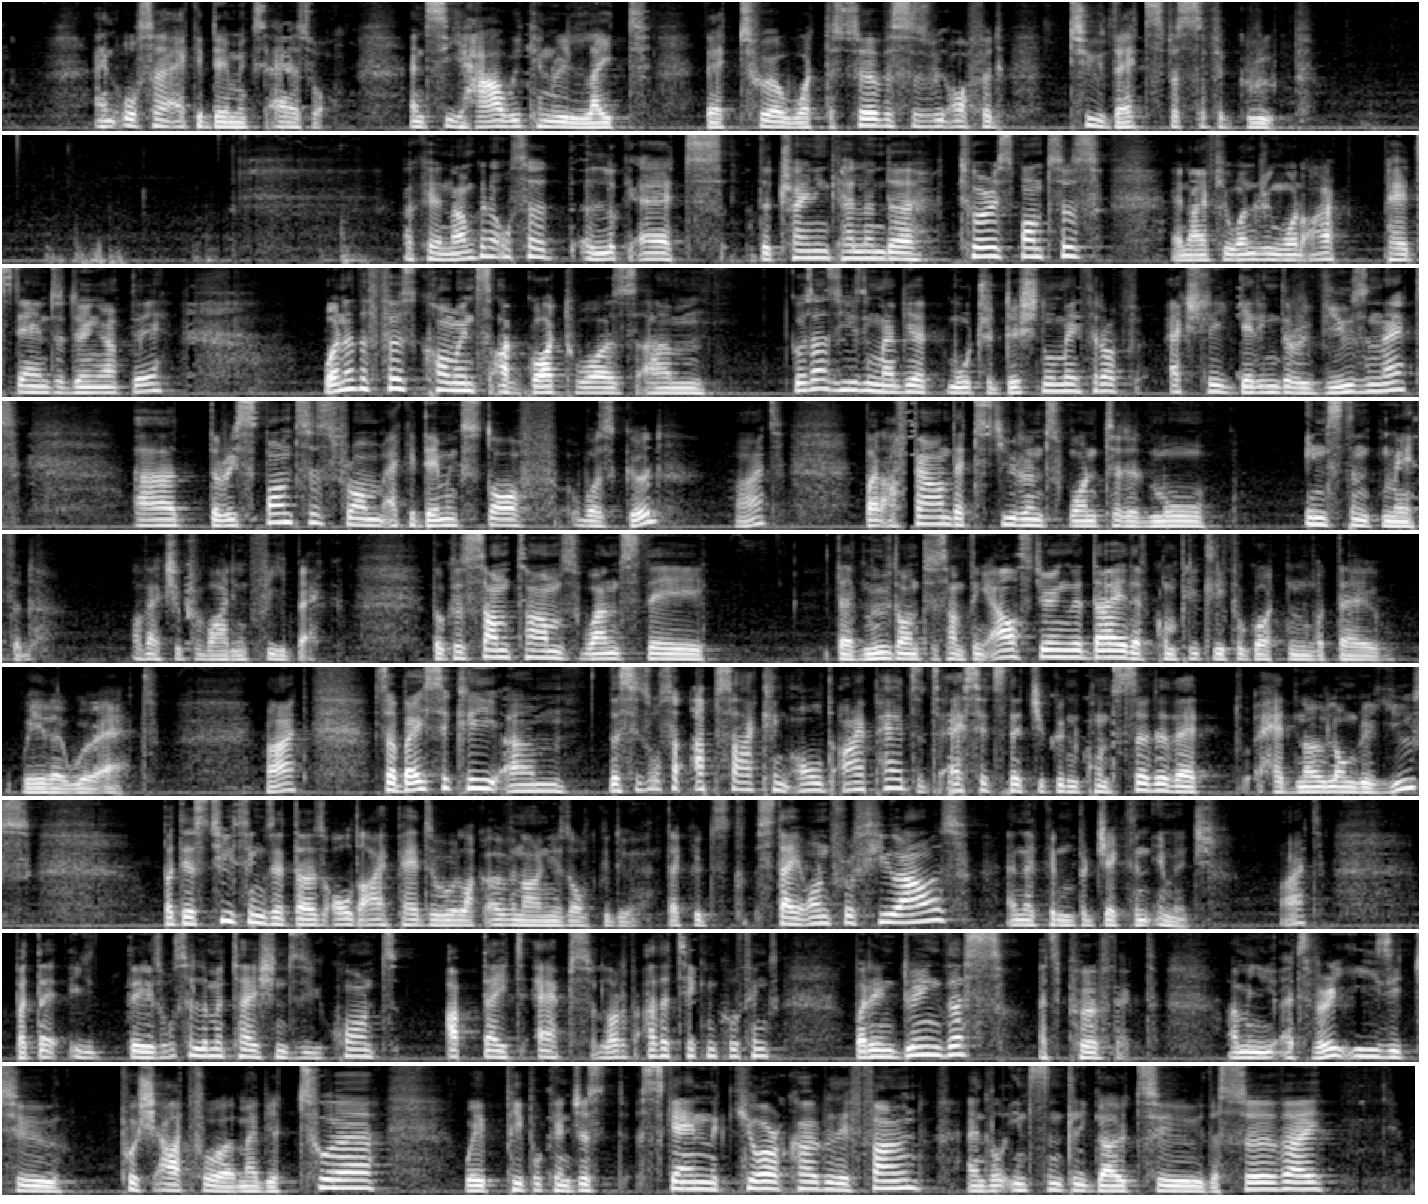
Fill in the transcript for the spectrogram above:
and also academics as well and see how we can relate that tour, what the services we offered to that specific group. Okay, now I'm going to also look at the training calendar tour responses. And if you're wondering what iPad stands are doing up there, one of the first comments I got was, um, because I was using maybe a more traditional method of actually getting the reviews in that, uh, the responses from academic staff was good, right? But I found that students wanted a more instant method of actually providing feedback because sometimes once they they've moved on to something else during the day, they've completely forgotten what they where they were at, right? So basically, um, this is also upcycling old iPads. It's assets that you can consider that had no longer use. But there's two things that those old iPads who were like over nine years old could do. They could stay on for a few hours and they can project an image, right? But they, there's also limitations. You can't update apps, a lot of other technical things. But in doing this, it's perfect. I mean, it's very easy to push out for maybe a tour where people can just scan the QR code with their phone and it'll instantly go to the survey,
